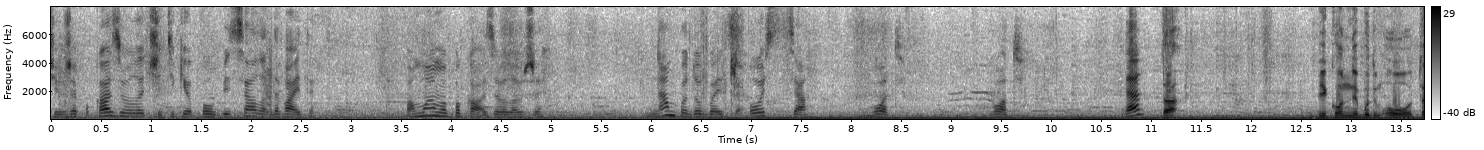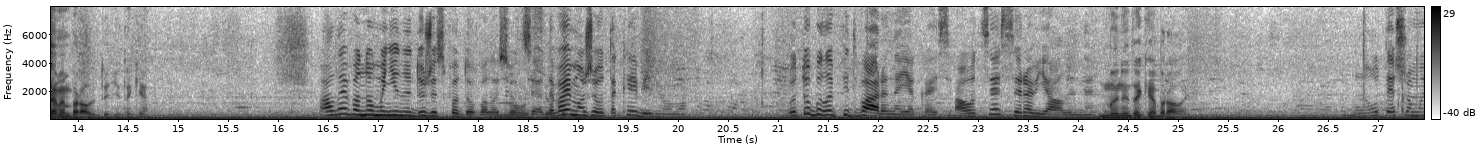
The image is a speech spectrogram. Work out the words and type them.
чи вже показувала, чи тільки пообіцяла. Давайте. По-моєму, показувала вже. Нам подобається ось ця. Вот. Вот. Да? Да. Бікон не будемо. О, те ми брали тоді таке. Але воно мені не дуже сподобалось. Ну, оце. все, Давай, може, отаке візьмемо. Бо то було підварене якесь, а оце сиров'ялене. Ми не таке брали. Ну, те, що ми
